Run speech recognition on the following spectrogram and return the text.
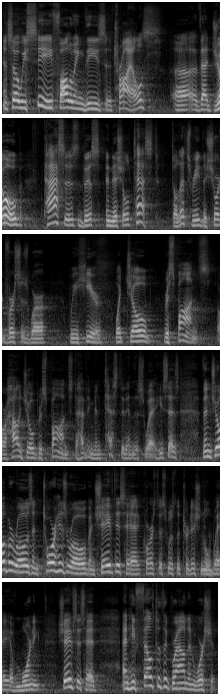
And so we see following these uh, trials that Job passes this initial test. So let's read the short verses where we hear what Job responds or how Job responds to having been tested in this way. He says, then Job arose and tore his robe and shaved his head. Of course, this was the traditional way of mourning. Shaves his head, and he fell to the ground and worshiped.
